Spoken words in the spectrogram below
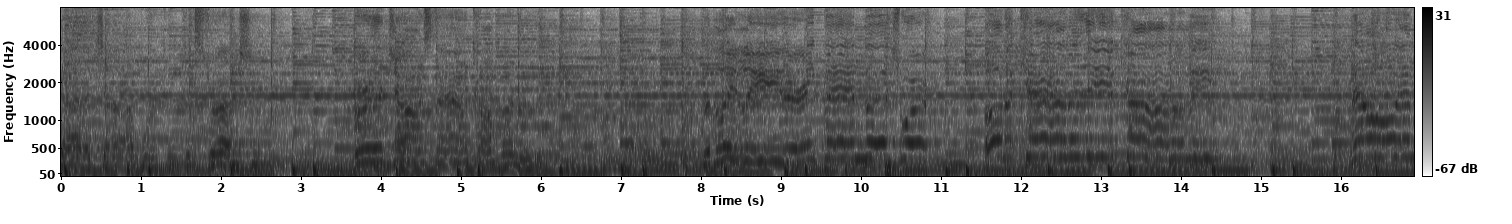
got a job working construction for the Johnstown Company. But lately there ain't been much work on account of the economy. Now all them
